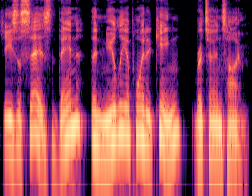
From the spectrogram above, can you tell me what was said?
Jesus says, Then the newly appointed king returns home.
